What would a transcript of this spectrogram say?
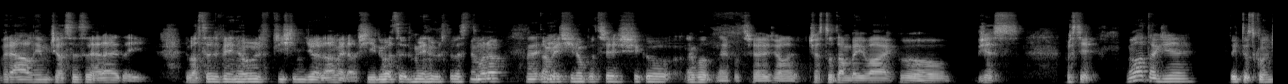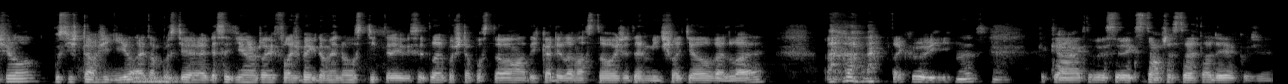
v reálném čase se hraje tady 20 minut, v příštím díle dáme další 20 minut prostě. No, no, tam většinou potřebuješ jako, nebo nepotřebuješ, ale často tam bývá jako, že prostě, no takže teď to skončilo, pustíš další díl a je tam prostě desetiminutový flashback do minulosti, který vysvětluje, proč ta postava má teďka dilema z toho, že ten míč letěl vedle. Takový. No, jasně. Tak jak to si, jak si tam představit tady, jakože,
